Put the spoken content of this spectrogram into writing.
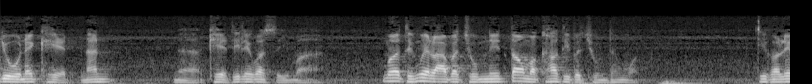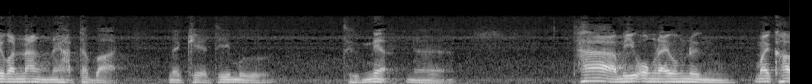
อยู่ในเขตนั้นนะเขตที่เรียกว่าสีมา เมื่อถึงเวลาประชุมนี้ต้องมาเข้าที่ประชุมทั้งหมด ที่เขาเรียกว่านั่งในหัตถบาทในเขตที่มือถึงเนี่ยนะถ้ามีองค์ใดองค์หนึ่งไม่เข้า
